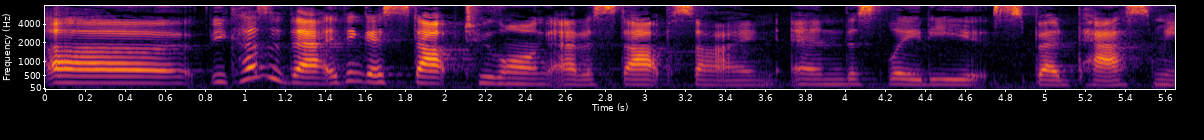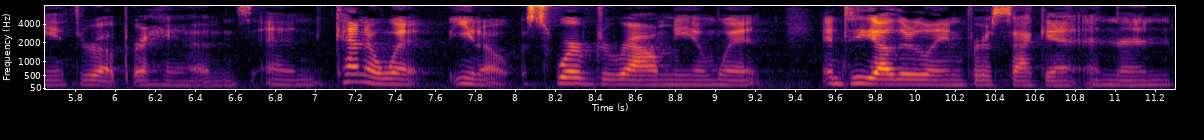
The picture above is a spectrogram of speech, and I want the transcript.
uh, because of that, I think I stopped too long at a stop sign, and this lady sped past me, threw up her hands, and kind of went, you know, swerved around me and went into the other lane for a second, and then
